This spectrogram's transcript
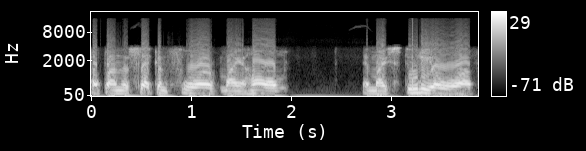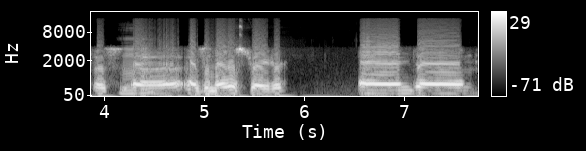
up on the second floor of my home in my studio office Mhm. uh, as an illustrator, and um,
